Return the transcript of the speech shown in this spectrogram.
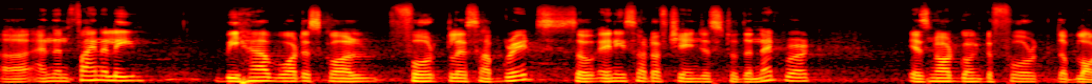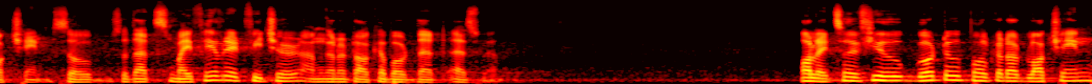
Uh, and then finally, we have what is called forkless upgrades. So any sort of changes to the network is not going to fork the blockchain. So, so that's my favorite feature. I'm going to talk about that as well. All right, so if you go to Polkadot blockchain,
